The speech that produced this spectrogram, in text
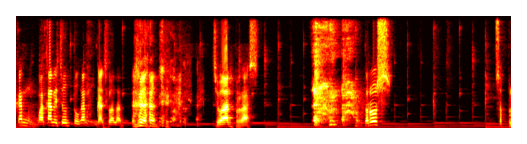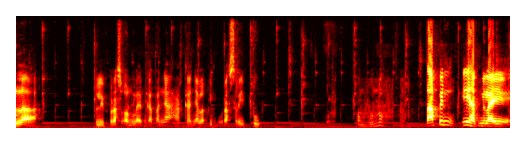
kan makan contoh kan nggak jualan. Jualan beras. Terus sebelah beli beras online. Katanya harganya lebih murah seribu. Membunuh. Tapi lihat nilai ini.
